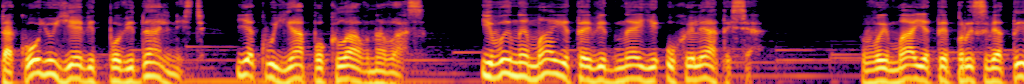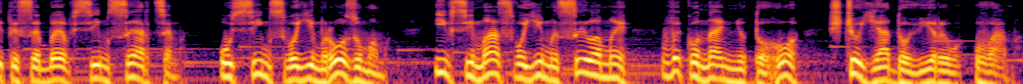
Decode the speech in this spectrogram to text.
Такою є відповідальність, яку я поклав на вас, і ви не маєте від неї ухилятися. Ви маєте присвятити себе всім серцем, усім своїм розумом і всіма своїми силами виконанню того, що я довірив вам.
